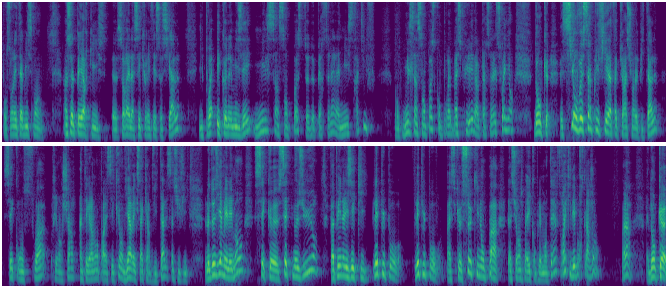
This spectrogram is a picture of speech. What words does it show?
pour son établissement, un seul payeur qui serait la sécurité sociale, il pourrait économiser 1500 postes de personnel administratif. Donc 1500 postes qu'on pourrait basculer vers le personnel soignant. Donc si on veut simplifier la facturation à l'hôpital, c'est qu'on soit pris en charge intégralement par la Sécu, on vient avec sa carte vitale, ça suffit. Le deuxième élément, c'est que cette mesure va pénaliser qui? Les plus pauvres. Les plus pauvres. Parce que ceux qui n'ont pas d'assurance maladie complémentaire, il faudra qu'ils déboursent l'argent. Voilà. Donc, euh,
